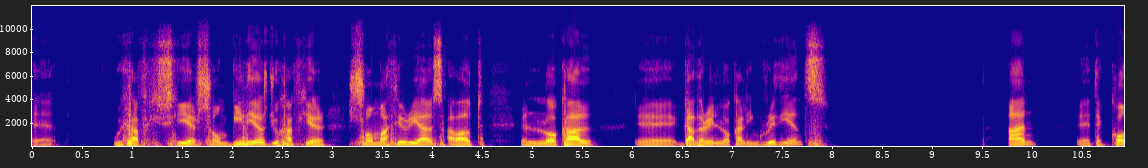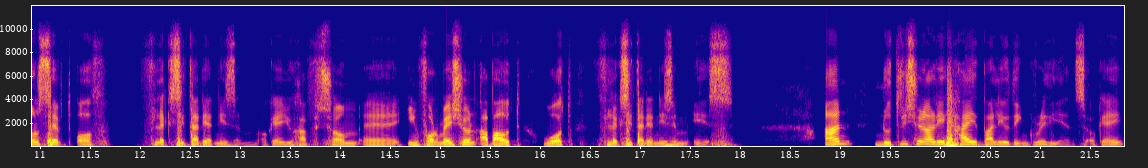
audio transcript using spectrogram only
Uh, we have here some videos, you have here some materials about local uh, gathering local ingredients, and uh, the concept of flexitarianism. Okay, you have some uh, information about what flexitarianism is. And nutritionally high valued ingredients. Okay,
